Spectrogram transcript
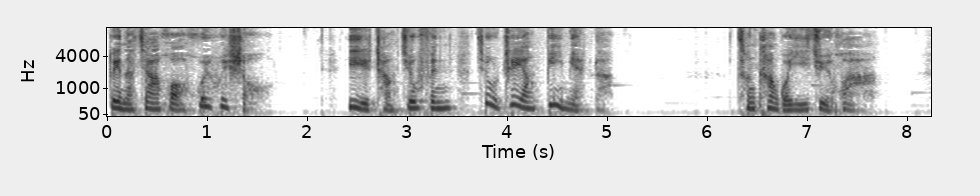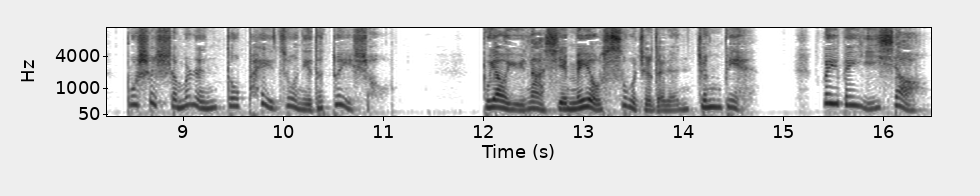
对那家伙挥挥手，一场纠纷就这样避免了。曾看过一句话：“不是什么人都配做你的对手。”不要与那些没有素质的人争辩，微微一笑，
